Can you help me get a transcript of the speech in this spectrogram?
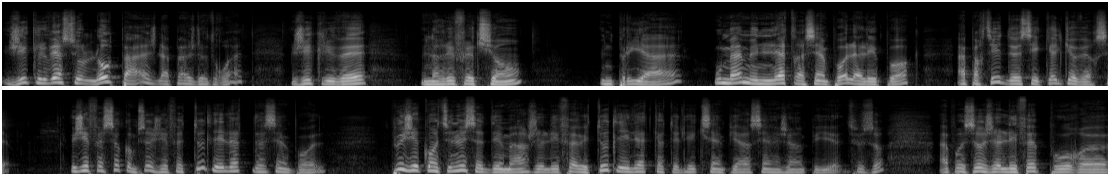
j'écrivais sur l'autre page, la page de droite, j'écrivais une réflexion, une prière, ou même une lettre à Saint Paul à l'époque, à partir de ces quelques versets. Et j'ai fait ça comme ça, j'ai fait toutes les lettres de Saint Paul. Puis j'ai continué cette démarche, je l'ai fait avec toutes les lettres catholiques, Saint-Pierre, Saint-Jean, puis euh, tout ça. Après ça, je l'ai fait pour euh,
